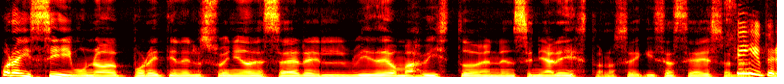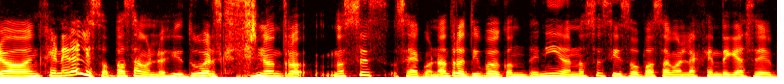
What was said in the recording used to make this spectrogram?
Por ahí sí, uno por ahí tiene el sueño de ser el video más visto en enseñar esto, no sé, quizás sea eso. Sí, pero en general eso pasa con los youtubers que tienen otro, no sé, o sea, con otro tipo de contenido, no sé si eso pasa con la gente que hace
